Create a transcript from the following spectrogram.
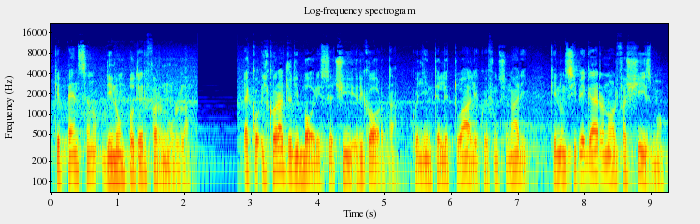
che pensano di non poter far nulla. Ecco, il coraggio di Boris ci ricorda quegli intellettuali e quei funzionari che non si piegarono al fascismo,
